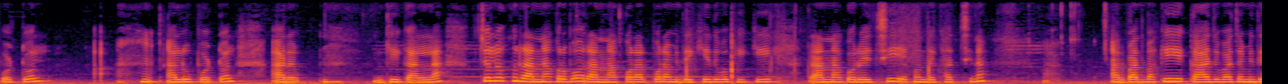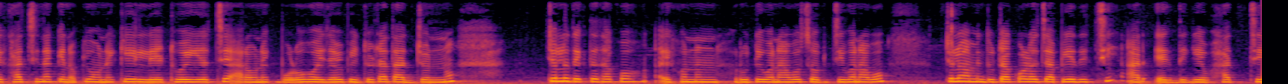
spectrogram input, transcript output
পটল আলু পটল আর ঘি কাল্লা চলো এখন রান্না করব। রান্না করার পর আমি দেখিয়ে দেবো কি কি রান্না করেছি। এখন দেখাচ্ছি না। আর বাদ বাকি কাজ বাজ আমি দেখাচ্ছি না কেন কি অনেকেই লেট হয়ে যাচ্ছে আর অনেক বড় হয়ে যাবে ভিডিওটা তার জন্য। চলো দেখতে থাকো, এখন রুটি বানাবো, সবজি বানাবো। চলো আমি দুটা কড়া চাপিয়ে দিচ্ছি আর একদিকে ভাজছি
